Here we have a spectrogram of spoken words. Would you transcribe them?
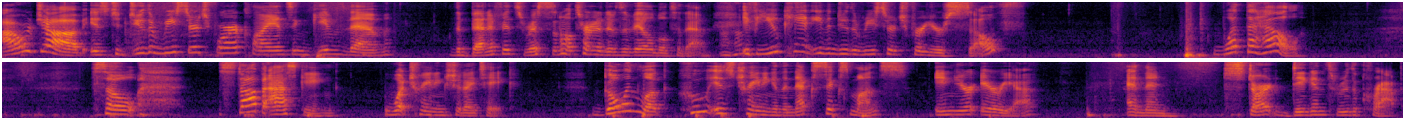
our job is to do the research for our clients and give them the benefits, risks and alternatives available to them. Mm-hmm. If you can't even do the research for yourself, what the hell? So, stop asking what training should I take? Go and look who is training in the next six months in your area and then start digging through the crap.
